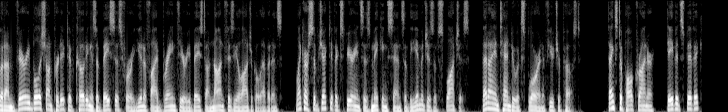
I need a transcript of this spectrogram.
but I'm very bullish on predictive coding as a basis for a unified brain theory based on non physiological evidence, like our subjective experiences making sense of the images of splotches, that I intend to explore in a future post. Thanks to Paul Kreiner, David Spivak,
